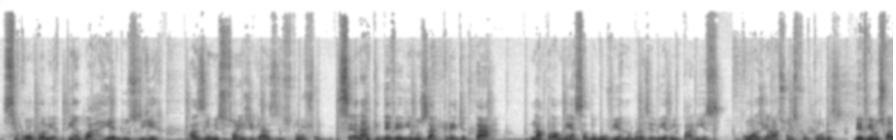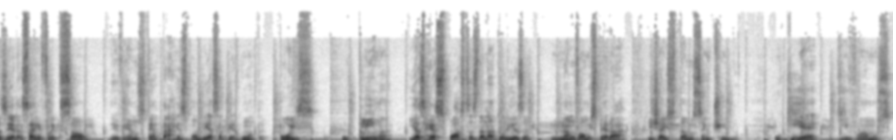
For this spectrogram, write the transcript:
se comprometendo a reduzir as emissões de gases de estufa, será que deveríamos acreditar na promessa do governo brasileiro em Paris com as gerações futuras? Devemos fazer essa reflexão, devemos tentar responder essa pergunta, pois o clima e as respostas da natureza não vão esperar e já estamos sentindo. O que é que vamos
